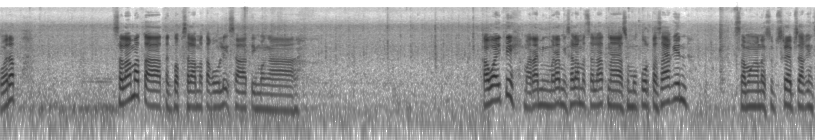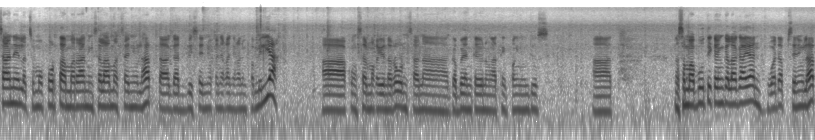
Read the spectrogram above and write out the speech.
What up? Salamat at nagpapasalamat ako ulit sa ating mga kawaiti. Maraming maraming salamat sa lahat na sumuporta sa akin. Sa mga nag-subscribe sa akin channel at sumuporta, maraming salamat sa inyo lahat. Ah, God bless sa inyo kanya-kanya kanyang pamilya. Ah, kung saan man kayo naroon, sana gabayan kayo ng ating Panginoong Diyos. At nasa mabuti kayong kalagayan. What up sa inyo lahat?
